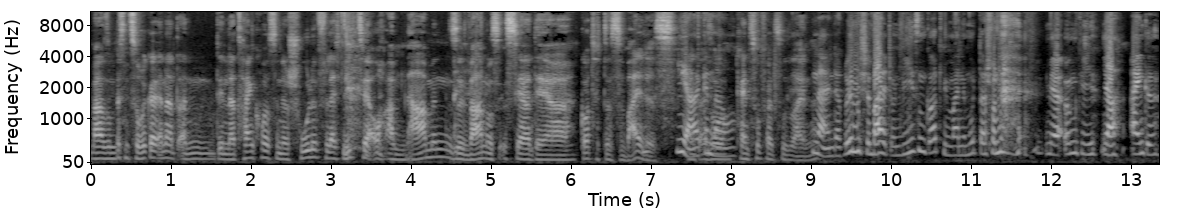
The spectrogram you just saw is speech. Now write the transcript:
mal so ein bisschen zurückerinnert an den Lateinkurs in der Schule. Vielleicht liegt es ja auch am Namen. Silvanus ist ja der Gott des Waldes. Ja, also genau. Kein Zufall zu sein. Ne? Nein, der römische Wald- und Wiesengott, wie meine Mutter schon mir irgendwie ja, einge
